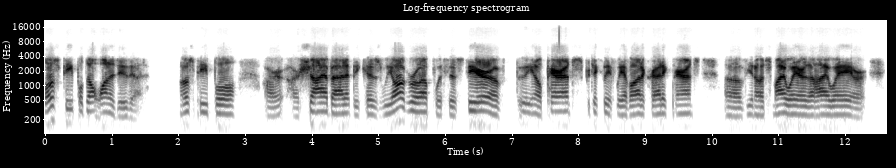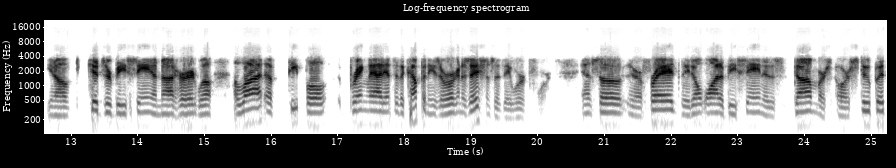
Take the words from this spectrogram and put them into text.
most people don't want to do that. Most people are, are shy about it because we all grow up with this fear of, you know, parents, particularly if we have autocratic parents, of, you know, it's my way or the highway, or, you know, kids are be seen and not heard. Well, a lot of people bring that into the companies or organizations that they work for. And so they're afraid. They don't want to be seen as dumb or, or stupid.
